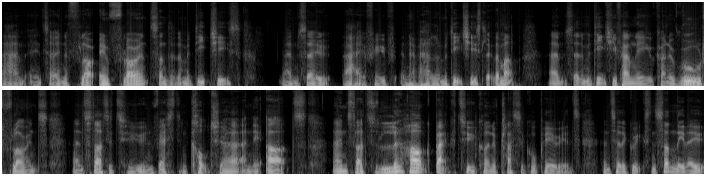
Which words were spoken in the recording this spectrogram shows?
Um, and so in, the Flor- in Florence under the Medicis. Um, so uh, if you've never heard of the Medicis, look them up. Um, so the Medici family kind of ruled Florence and started to invest in culture and the arts and started to look, hark back to kind of classical periods and to the Greeks. And suddenly they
